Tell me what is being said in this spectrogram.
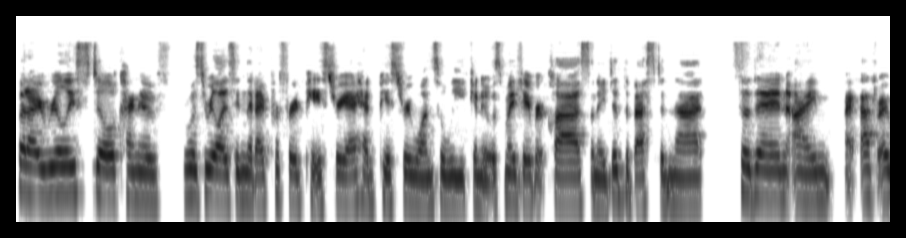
but I really still kind of was realizing that I preferred pastry. I had pastry once a week and it was my favorite class and I did the best in that. So then I after I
